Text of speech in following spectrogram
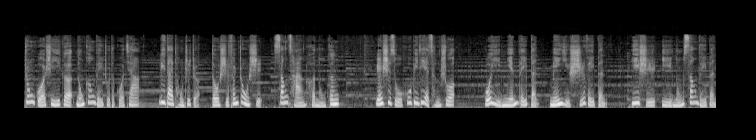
中国是一个农耕为主的国家，历代统治者都十分重视桑蚕和农耕。元世祖忽必烈曾说：“国以民为本，民以食为本，衣食以农桑为本。”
